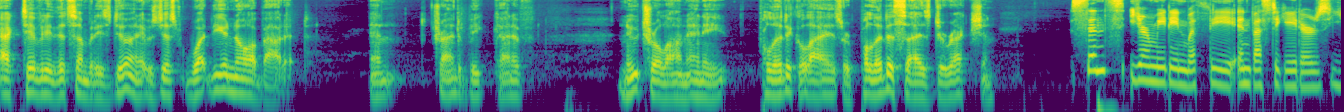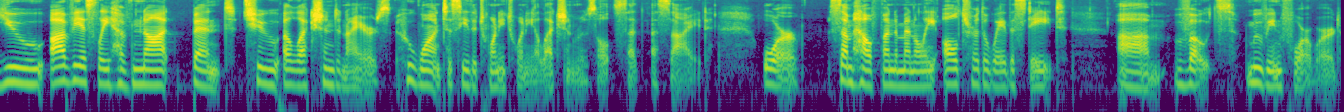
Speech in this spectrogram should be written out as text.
activity that somebody's doing. It was just, what do you know about it? And trying to be kind of neutral on any politicalized or politicized direction. Since your meeting with the investigators, you obviously have not bent to election deniers who want to see the 2020 election results set aside or somehow fundamentally alter the way the state um, votes moving forward,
